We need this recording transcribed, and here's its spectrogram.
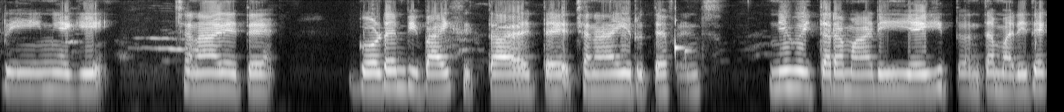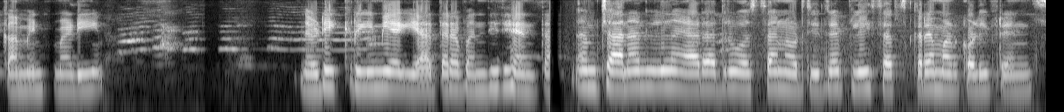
ಕ್ರೀಮಿಯಾಗಿ ಚೆನ್ನಾಗೈತೆ. ಗೋಡಂಬಿ ಬಾಯಿಗೆ ಸಿಗ್ತಾ ಐತೆ, ಚೆನ್ನಾಗಿರುತ್ತೆ ಫ್ರೆಂಡ್ಸ್ ನೀವು ಈ ಥರ ಮಾಡಿ ಹೇಗಿತ್ತು ಅಂತ ಮರೀದೆ ಕಮೆಂಟ್ ಮಾಡಿ. ನೋಡಿ ಕ್ರೀಮಿಯಾಗಿ ಯಾವ ಥರ ಬಂದಿದೆ ಅಂತ. ನಮ್ಮ ಚಾನಲ್ನ ಯಾರಾದರೂ ಹೊಸ್ದಾಗಿ ನೋಡ್ತಿದ್ರೆ ಪ್ಲೀಸ್ ಸಬ್ಸ್ಕ್ರೈಬ್ ಮಾಡ್ಕೊಳ್ಳಿ ಫ್ರೆಂಡ್ಸ್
